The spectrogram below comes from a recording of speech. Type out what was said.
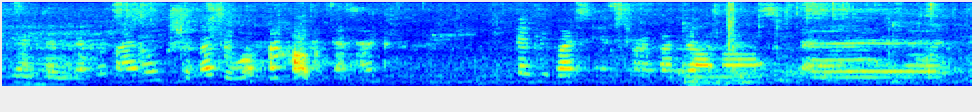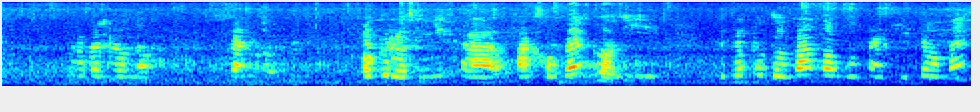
widzenia wyboru trzeba było fachowca, tak? I wtedy właśnie sprowadzono, e, sprowadzono ogrodnika fachowego i wybudowano mu taki domek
